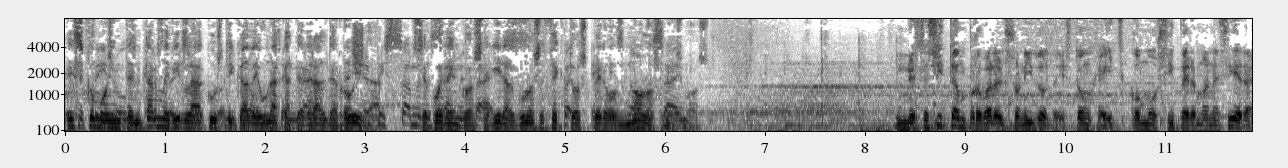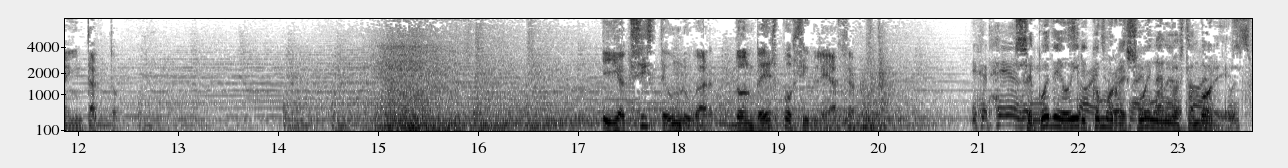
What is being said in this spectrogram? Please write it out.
Es como intentar medir la acústica de una catedral derruida. Se pueden conseguir algunos efectos, pero no los mismos. Necesitan probar el sonido de Stonehenge como si permaneciera intacto. Y existe un lugar donde es posible hacerlo. Se puede oír cómo resuenan los tambores,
